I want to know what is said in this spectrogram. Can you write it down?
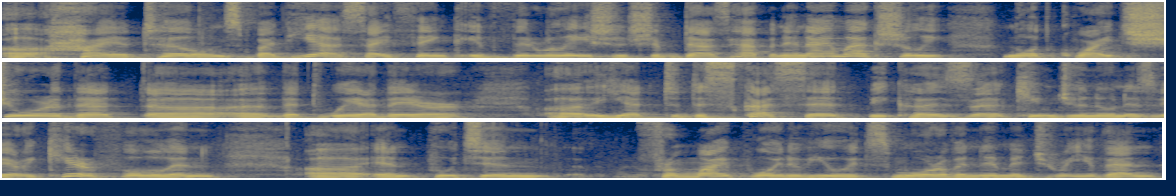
uh, higher tones. But yes, I think if the relationship does happen, and I'm actually not quite sure that uh, uh, that we're there uh, yet to discuss it because uh, Kim Jong Un is very careful and uh, and Putin. From my point of view, it's more of an imagery than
